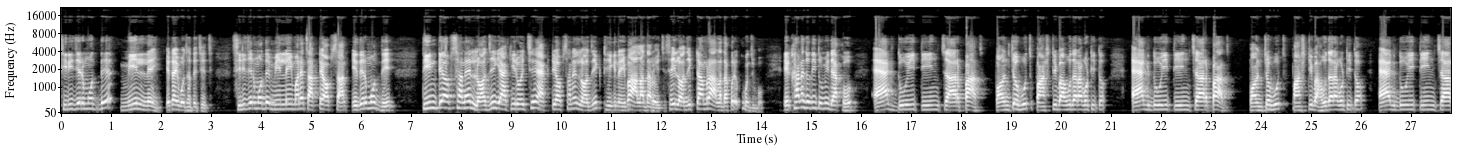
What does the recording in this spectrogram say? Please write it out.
সিরিজের মধ্যে মিল নেই, এটাই বোঝাতে চেয়েছি। সিরিজের মধ্যে মিল নেই মানে চারটে অপশান এদের মধ্যে তিনটে অপশানের লজিক একই রয়েছে, একটি অপশানের লজিক ঠিক নেই বা আলাদা রয়েছে। সেই লজিকটা আমরা আলাদা করে খুঁজবো। এখানে যদি তুমি দেখো, এক, দুই, তিন, চার, পাঁচ, পঞ্চভুজ পাঁচটি বাহু দ্বারা গঠিত। এক, দুই, তিন, চার, পাঁচ, পঞ্চভুজ পাঁচটি বাহু দ্বারা গঠিত। এক, দুই, তিন, চার,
